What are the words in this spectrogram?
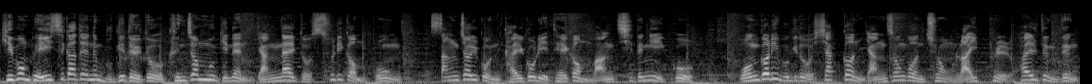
기본 베이스가 되는 무기들도 근접 무기는 양날도, 수리검, 봉, 쌍절곤, 갈고리, 대검, 망치 등이 있고 원거리 무기도 샷건, 양성권총, 라이플, 활 등등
